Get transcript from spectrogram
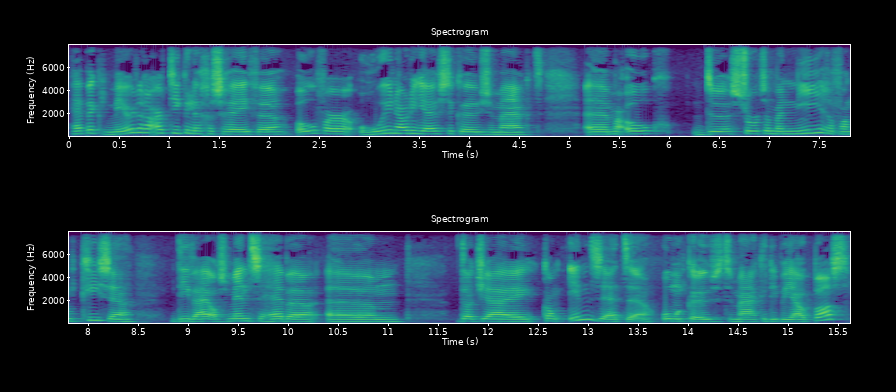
heb ik meerdere artikelen geschreven over hoe je nou de juiste keuze maakt. Uh, maar ook de soorten manieren van kiezen die wij als mensen hebben. Um, dat jij kan inzetten om een keuze te maken die bij jou past.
